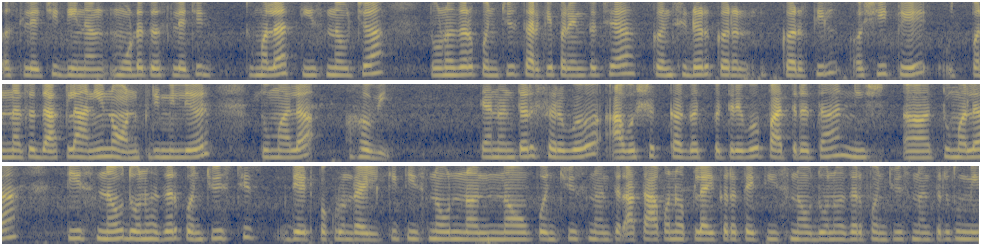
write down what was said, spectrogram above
असल्याची दिनांक मोडत असल्याची तुम्हाला तीस नऊच्या दोन हजार पंचवीस तारखेपर्यंतच्या कन्सिडर कर करतील अशी ते उत्पन्नाचा दाखला आणि नॉन क्रिमिलियर तुम्हाला हवी. त्यानंतर सर्व आवश्यक कागदपत्रे व पात्रता निश तुम्हाला तीस नऊ दोन हजार पंचवीसचीच डेट पकडून राहील की तीस नऊ न नऊ पंचवीस नंतर आता आपण अप्लाय करत आहे तीस नऊ दोन हजार पंचवीस नंतर तुम्ही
